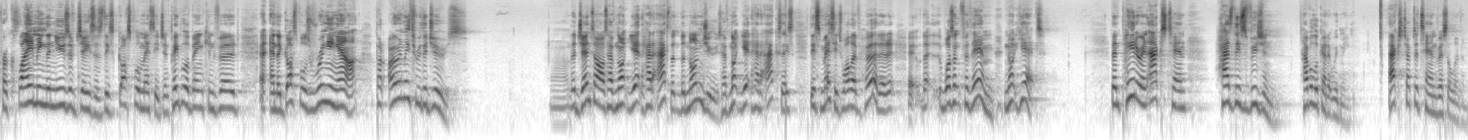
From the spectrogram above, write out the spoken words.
proclaiming the news of Jesus, this gospel message, and people are being converted, and the gospel is ringing out, but only through the Jews. Uh, the Gentiles have not yet had access, the non Jews have not yet had access this message. While they've heard it, it, it wasn't for them, not yet. Then Peter in Acts 10 has this vision. Have a look at it with me. Acts chapter 10, verse 11.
